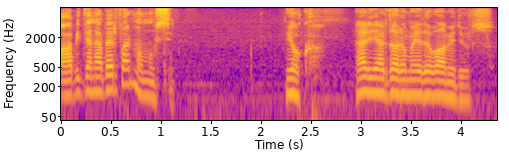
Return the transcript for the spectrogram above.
Abiden haber var mı Muhsin? Yok. Her yerde aramaya devam ediyoruz.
